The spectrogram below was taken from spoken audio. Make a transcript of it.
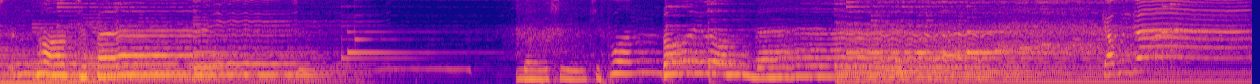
ฉันพร้อมจะไป ในคืนที่ฝนโปรยลงมา ขอบคุณครับ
